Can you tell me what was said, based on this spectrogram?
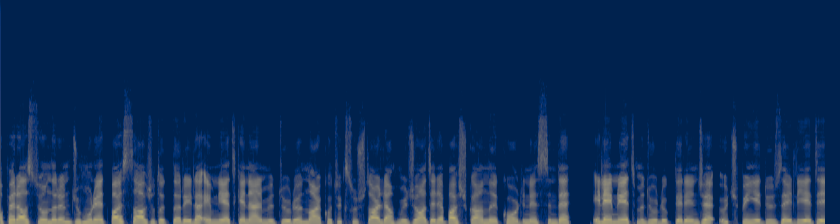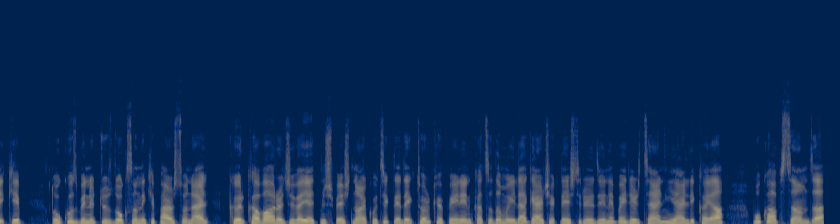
Operasyonların Cumhuriyet Başsavcılıklarıyla Emniyet Genel Müdürlüğü Narkotik Suçlarla Mücadele Başkanlığı koordinesinde İl Emniyet Müdürlüklerince 3757 ekip, 9392 personel, 40 hava aracı ve 75 narkotik dedektör köpeğinin katılımıyla gerçekleştirildiğini belirten Yerlikaya, bu kapsamda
